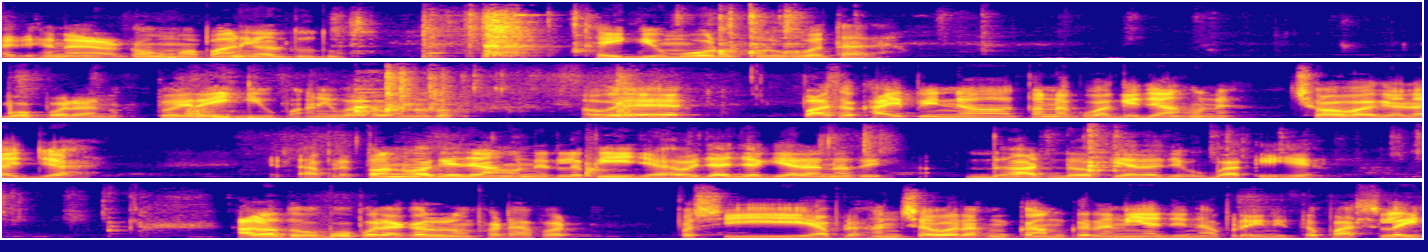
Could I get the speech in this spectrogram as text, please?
આજે છે ને ઘઉંમાં પાણી હાલતું હતું. થઈ ગયું મોડું થોડું વધારે. બપોરાનું તો એ રહી ગયું પાણી વારવાનું તો. હવે પાછો ખાઈ પીને તનક વાગે જાહું ને, છ વાગે લાઈટ જાય એટલે આપણે ત્રણ વાગે જાહું ને એટલે પી જાય હવે જાજા ક્યારા નથી, આઠ દસ ક્યારા જેવું બાકી છે. હાલો તો બપોરા કરી લઉં ફટાફટ. પછી આપણે હંસાવાળા શું કામ કરે ને ત્યાં જઈને આપણે એની તપાસ લઈ.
